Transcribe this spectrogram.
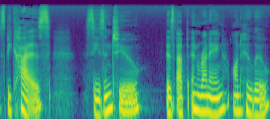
is because season 2 is up and running on Hulu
